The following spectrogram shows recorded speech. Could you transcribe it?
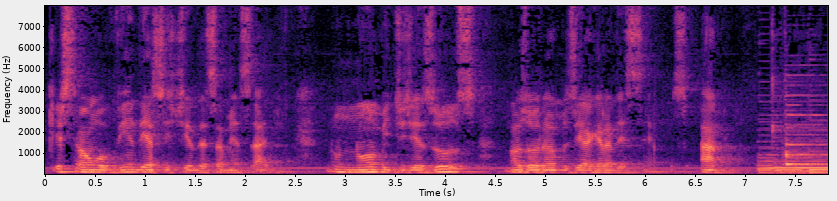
que estão ouvindo e assistindo essa mensagem. No nome de Jesus, nós oramos e agradecemos. Amém.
